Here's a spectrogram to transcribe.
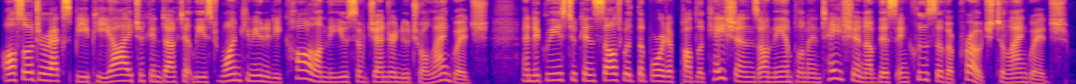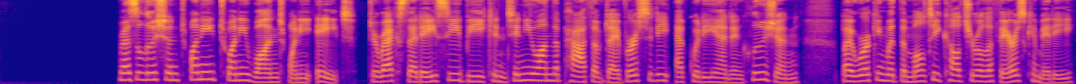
Also directs BPI to conduct at least one community call on the use of gender neutral language and agrees to consult with the Board of Publications on the implementation of this inclusive approach to language. Resolution 2021 28 directs that ACB continue on the path of diversity, equity, and inclusion by working with the Multicultural Affairs Committee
